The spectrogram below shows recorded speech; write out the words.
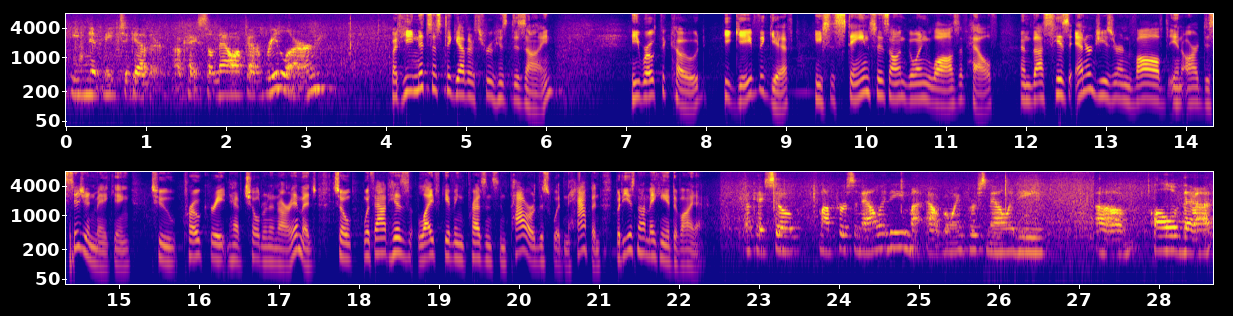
he knit me together. Okay, so now I've got to relearn but he knits us together through his design. He wrote the code, he gave the gift, he sustains his ongoing laws of health, and thus his energies are involved in our decision making to procreate and have children in our image. So without his life giving presence and power, this wouldn't happen, but he is not making a divine act. Okay, so my personality, my outgoing personality, um, all of that,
